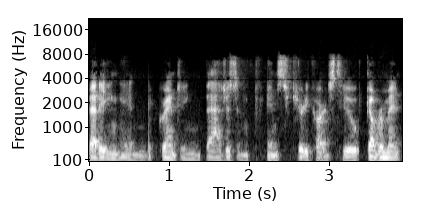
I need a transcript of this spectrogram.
vetting and granting badges and, and security cards to government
